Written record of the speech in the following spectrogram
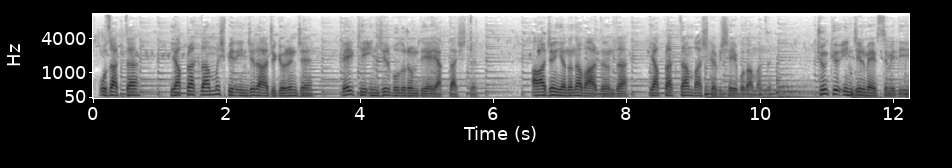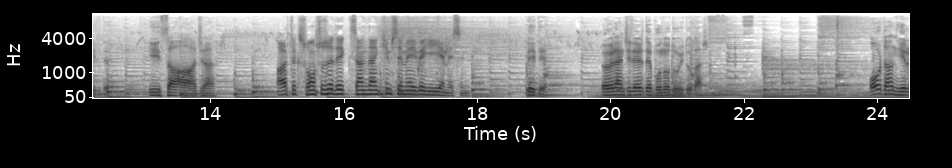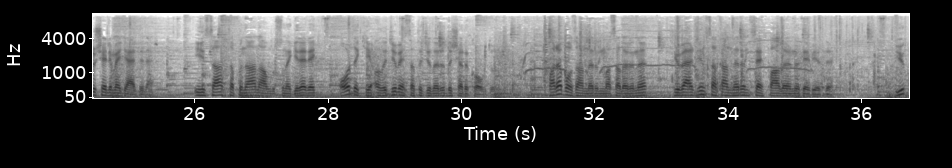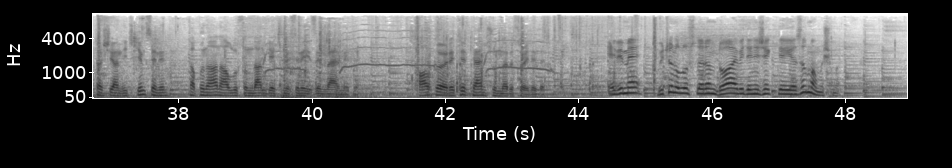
Uzakta yapraklanmış bir incir ağacı görünce belki incir bulurum diye yaklaştı. Ağacın yanına vardığında yapraktan başka bir şey bulamadı. Çünkü incir mevsimi değildi. İsa ağaca Artık sonsuza dek senden kimse meyve yiyemesin. dedi. Öğrencileri de bunu duydular. Oradan Yeruşalim'e geldiler. İsa tapınağın avlusuna girerek oradaki alıcı ve satıcıları dışarı kovdu. Para bozanların masalarını, güvercin satanların sehpalarını devirdi. Yük taşıyan hiç kimsenin tapınağın avlusundan geçmesine izin vermedi. Halka öğretirken şunları söyledi. Evime bütün ulusların dua evi denecek diye yazılmamış mı?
